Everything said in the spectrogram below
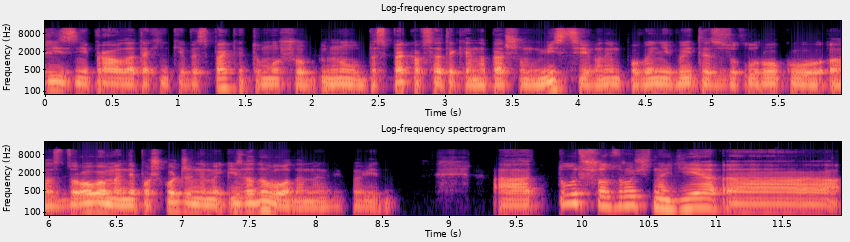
різні правила техніки безпеки, тому що ну, безпека все-таки на першому місці, вони повинні вийти з уроку здоровими, непошкодженими і задоволеними, відповідно. Тут, що зручно, є е,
